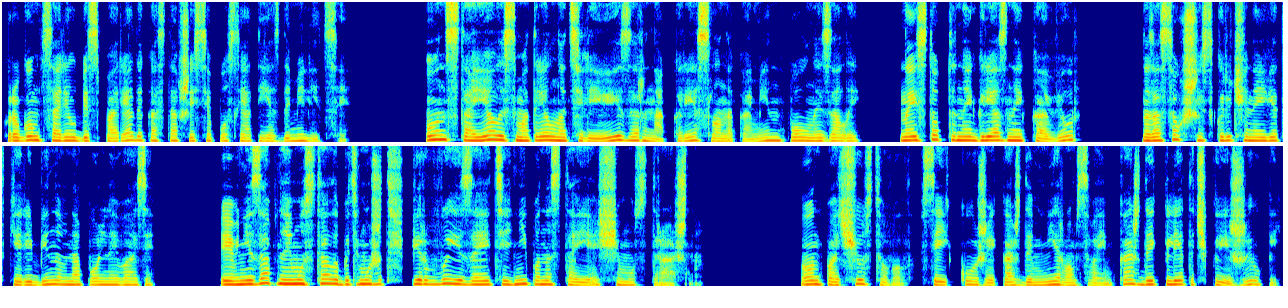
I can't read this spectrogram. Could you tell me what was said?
Кругом царил беспорядок, оставшийся после отъезда милиции. Он стоял и смотрел на телевизор, на кресло, на камин полной золы, на истоптанный грязный ковер, на засохшие скрюченные ветки рябины в напольной вазе. И внезапно ему стало, быть может, впервые за эти дни по-настоящему страшно. Он почувствовал всей кожей, каждым нервом своим, каждой клеточкой и жилкой,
